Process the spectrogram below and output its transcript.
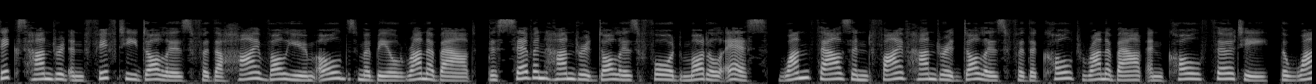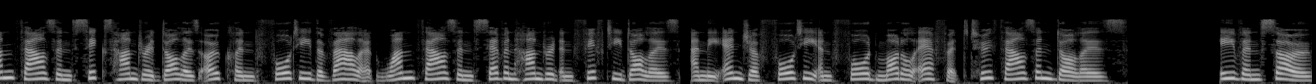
$650 for the high-volume Oldsmobile Runabout, the $700 Ford Model S, $1,500 for the Colt Runabout and Cole 30, the $1,600 Oakland 40 the Velie at $1,750, and the Enger 40 and Ford Model F at $2,000. Even so,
